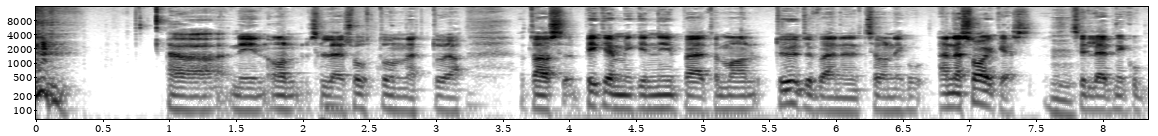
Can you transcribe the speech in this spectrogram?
ää, niin on silleen suht tunnettu ja taas pikemminkin niin päin, että mä oon tyytyväinen, että se on niinku ns. oikeassa, mm. silleen, että niinku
